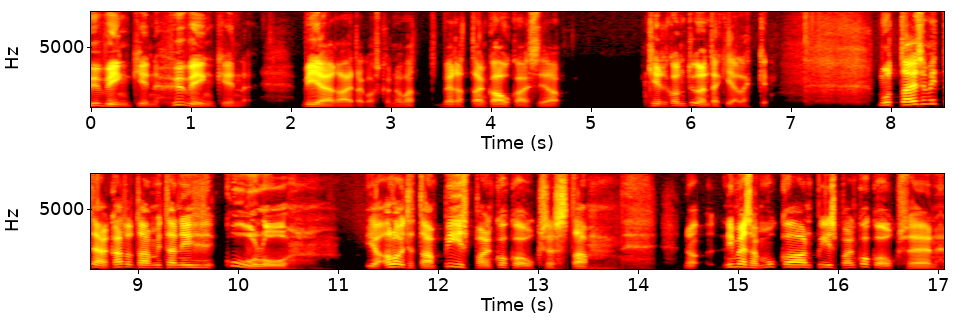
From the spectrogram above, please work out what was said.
hyvinkin, hyvinkin vieraita, koska ne ovat verrattain kaukaisia kirkon työntekijällekin. Mutta ei se mitään, katsotaan mitä niihin kuuluu. Ja aloitetaan piispain kokouksesta. No nimensä mukaan piispain kokoukseen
